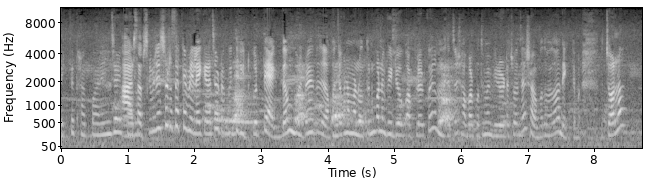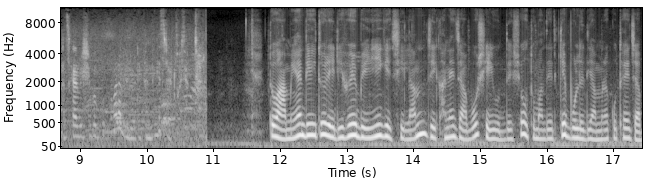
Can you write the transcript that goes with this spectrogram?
দেখতে থাকব আর এনজয় আর সাবস্ক্রাইবের ছোটো একটা বেলাইকেন আছে ওটা কিন্তু হিট করতে একদম ভুলবে না। তো যখন যখন আমরা নতুন কোনো ভিডিও আপলোড করি আমাদের কাছে সবার প্রথমে ভিডিওটা চলে যায় সবার প্রথমে তোমরা দেখতে পাবে চলো আজকাল বেশি বকবক করে ভিডিওটা এখান থেকে স্টার্ট করা চলো। তো আমি আর দিদি তো রেডি হয়ে বেরিয়ে গেছিলাম। যেখানে যাব সেই উদ্দেশ্যে ও তোমাদেরকে বলে দিই আমরা কোথায় যাব।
